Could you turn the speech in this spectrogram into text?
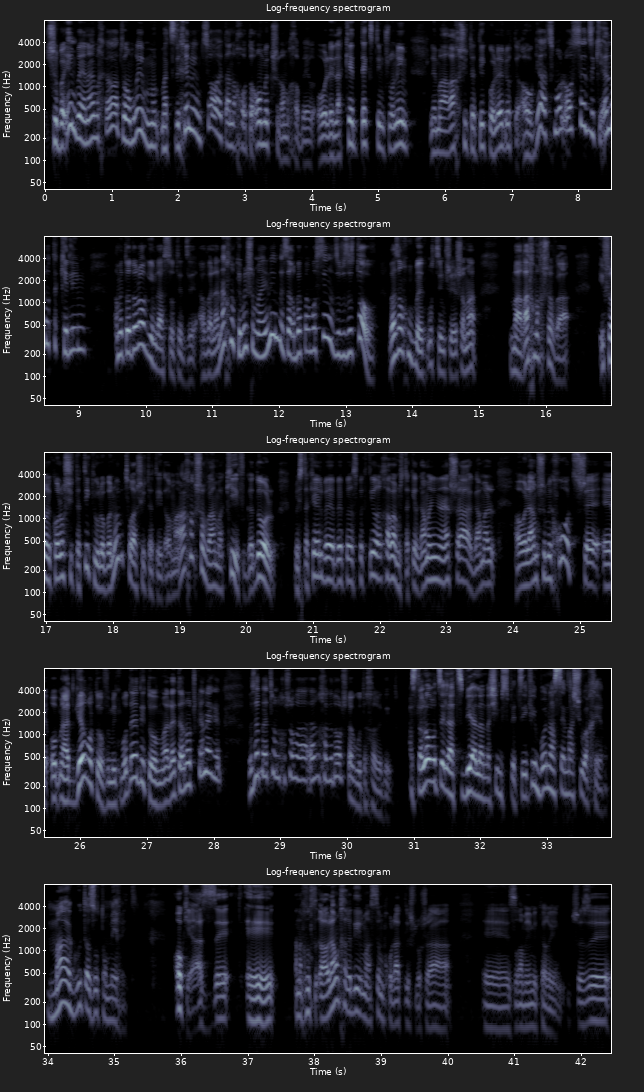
שבאים בעיניים מחקריות ואומרים, מצליחים למצוא את הנחות העומק של המחבר, או ללכד טקסטים שונים למערך שיטתי כולל יותר. ההוגה עצמו לא עושה את זה כי אין לו את הכלים המתודולוגיים לעשות את זה, אבל אנחנו כמי שמעיינים בזה הרבה פעמים עושים את זה וזה טוב, ואז אנחנו באמת מוצאים שיש שם מערך מחשבה אי אפשר לקרוא לו שיטתי כי הוא לא בנוי בצורה שיטתית, אבל מערך מחשבה מקיף, גדול, מסתכל בפרספקטיבה רחבה, מסתכל גם על ענייני השעה, גם על העולם שמחוץ, שמאתגר אותו ומתמודד איתו ומעלה טענות שכנגד, וזה בעצם אני חושב הערך הגדול של ההגות החרדית. אז אתה לא רוצה להצביע על אנשים ספציפיים, בוא נעשה משהו אחר. מה ההגות הזאת אומרת? אוקיי, אז אה, אה, אנחנו, העולם החרדי למעשה מחולק לשלושה אה, זרמים עיקריים, שזה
